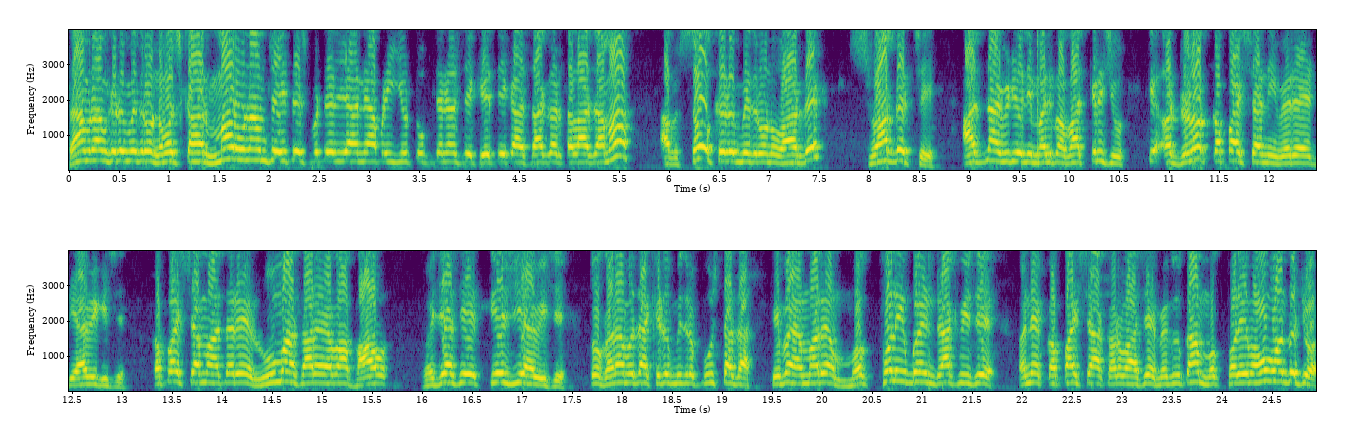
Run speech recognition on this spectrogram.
રામ રામ ખેડૂત મિત્રો, નમસ્કાર. મારું નામ છે હિતેશ પટેલિયા અને આપણી યુટ્યુબ ચેનલ છે ખેતી કા સાગર તલાજામાં આપ સૌ ખેડૂત મિત્રોનું હાર્દિક સ્વાગત છે. આજના વિડીયોની માલિકા વાત કરીશું કે અઢળક કપાસિયાની વેરાયટી આવી ગઈ છે. કપાસિયામાં અત્યારે રૂમાં સારા એવા ભાવ વધ્યા છે, તેજી આવી છે. તો ઘણા બધા ખેડૂત મિત્રો પૂછતા હતા કે ભાઈ અમારે મગફળી બંધ રાખવી છે અને કપાસિયા કરવા છે. મેં કીધું, કામ મગફળીમાં હું વાંધો છો?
